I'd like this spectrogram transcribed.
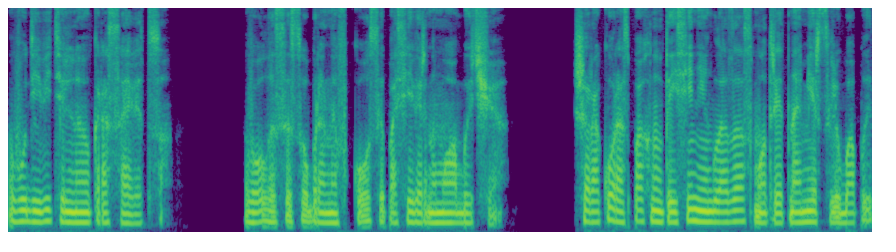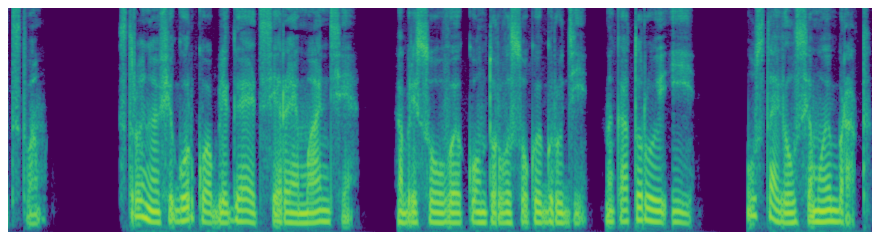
в удивительную красавицу. Волосы собраны в косы по северному обычаю. Широко распахнутые синие глаза смотрят на мир с любопытством. Стройную фигурку облегает серая мантия, обрисовывая контур высокой груди, на которую и уставился мой брат.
